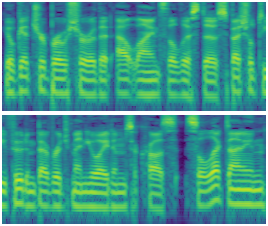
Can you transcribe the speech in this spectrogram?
You'll get your brochure that outlines the list of specialty food and beverage menu items across select dining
